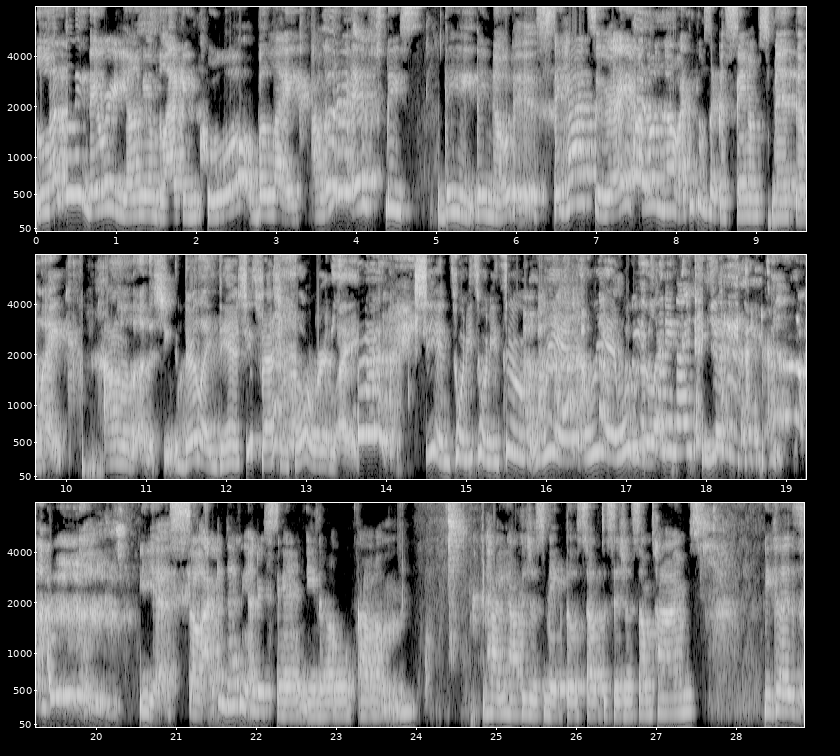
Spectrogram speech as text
Luckily, they were young and black and cool, but like, I wonder if they they they noticed. They had to, right? I don't know. I think it was like a Sam Smith and like I don't know the other shoe. was. they're like, damn, she's fashion forward. Like she in 2022. We in we in what was in it like? Yeah. Yes, so I can definitely understand, you know, um, how you have to just make those tough decisions sometimes. Because,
